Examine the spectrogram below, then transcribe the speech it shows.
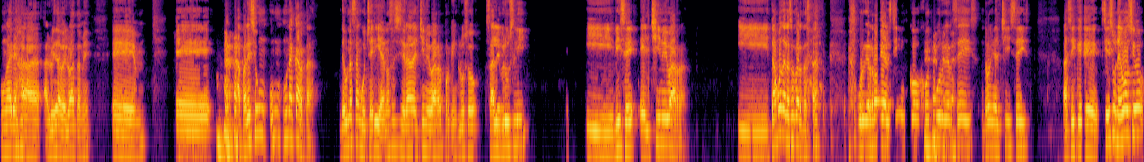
Un aire a, a Luis de Abeloa también. Eh, eh, aparece un- un- una carta de una sanguchería, no sé si será del chino Ibarra, porque incluso sale Bruce Lee y dice el chino Ibarra. Y están buenas las ofertas. Burger Royal 5, Hot Burger 6, Royal Cheese 6. Así que si es un negocio,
